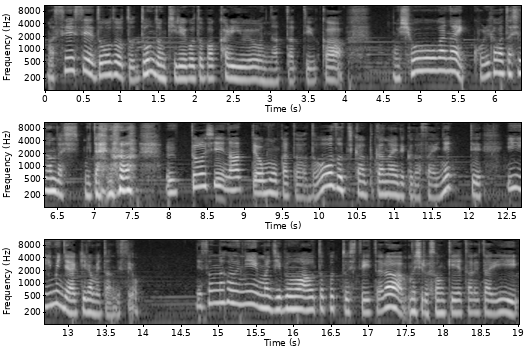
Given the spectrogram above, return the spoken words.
まあ、正々堂々とどんどん綺麗事ばっかり言うようになったっていうか、もうしょうがない。これが私なんだし、みたいな 鬱陶しいなって思う方はどうぞ近づかないでくださいねっていい意味で諦めたんですよ。で、そんな風に、まあ、自分をアウトプットしていたら、むしろ尊敬されたり、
